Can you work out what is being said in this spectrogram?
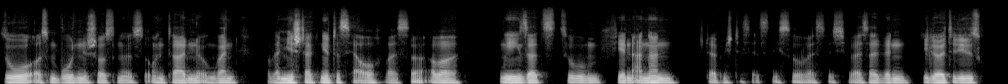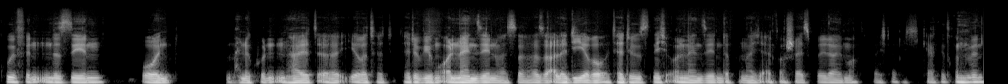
so aus dem Boden geschossen ist und dann irgendwann, bei mir stagniert das ja auch, weißt du, aber im Gegensatz zu vielen anderen stört mich das jetzt nicht so, weißt du. Ich weiß halt, wenn die Leute, die das cool finden, das sehen und meine Kunden halt äh, ihre Tätowierung online sehen, weißt du. Also alle, die ihre Tattoos nicht online sehen, davon habe ich einfach scheiß Bilder gemacht, weil ich da richtig kacke drin bin.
